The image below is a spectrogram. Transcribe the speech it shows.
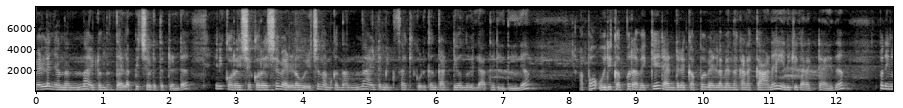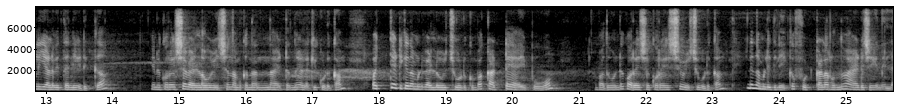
വെള്ളം ഞാൻ നന്നായിട്ടൊന്ന് തിളപ്പിച്ചെടുത്തിട്ടുണ്ട്. ഇനി കുറേശ്ശെ കുറേശ്ശെ വെള്ളം ഒഴിച്ച് നമുക്ക് നന്നായിട്ട് മിക്സാക്കി കൊടുക്കാൻ കട്ടിയൊന്നും ഇല്ലാത്ത രീതിയിൽ അപ്പോൾ ഒരു കപ്പ് റവയ്ക്ക് രണ്ടര കപ്പ് വെള്ളം എന്ന കണക്കാണ് എനിക്ക് കറക്റ്റായത് അപ്പോൾ നിങ്ങൾ ഈ അളവിൽ തന്നെ എടുക്കുക. ഇങ്ങനെ കുറേശ്ശെ വെള്ളം ഒഴിച്ച് നമുക്ക് നന്നായിട്ടൊന്ന് ഇളക്കി കൊടുക്കാം. ഒറ്റയടിക്ക് നമ്മൾ വെള്ളം ഒഴിച്ച് കൊടുക്കുമ്പോൾ കട്ടയായി പോവും. അപ്പോൾ അതുകൊണ്ട് കുറേശ്ശെ കുറേശ്ശെ ഒഴിച്ചു കൊടുക്കാം. ഇനി നമ്മൾ ഇതിലേക്ക് ഫുഡ് ഒന്നും ആഡ് ചെയ്യുന്നില്ല.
